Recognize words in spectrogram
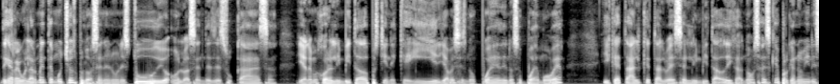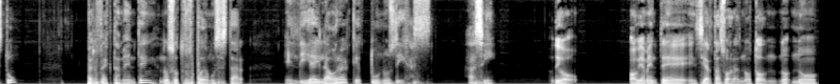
de que regularmente muchos pues lo hacen en un estudio o lo hacen desde su casa. Y a lo mejor el invitado pues tiene que ir y a veces no puede no se puede mover. Y qué tal que tal vez el invitado diga no sabes qué por qué no vienes tú perfectamente. Nosotros podemos estar el día y la hora que tú nos digas así. Digo obviamente en ciertas horas, no, no, no,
